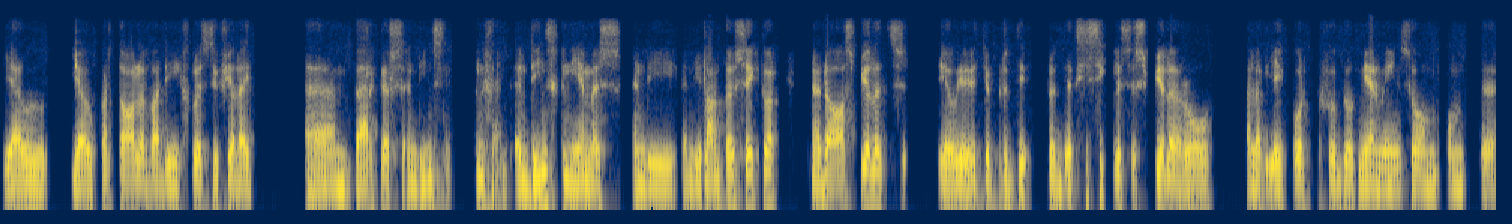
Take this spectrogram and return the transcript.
jou jou kwartaale wat die grootste hoeveelheid ehm um, werkers in diens in, in diens geneem is in die in die landbousektor. Nou daar speel dit jou jy weet jou produksie siklusse speel 'n rol hulle jy kort byvoorbeeld meer mense om om te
